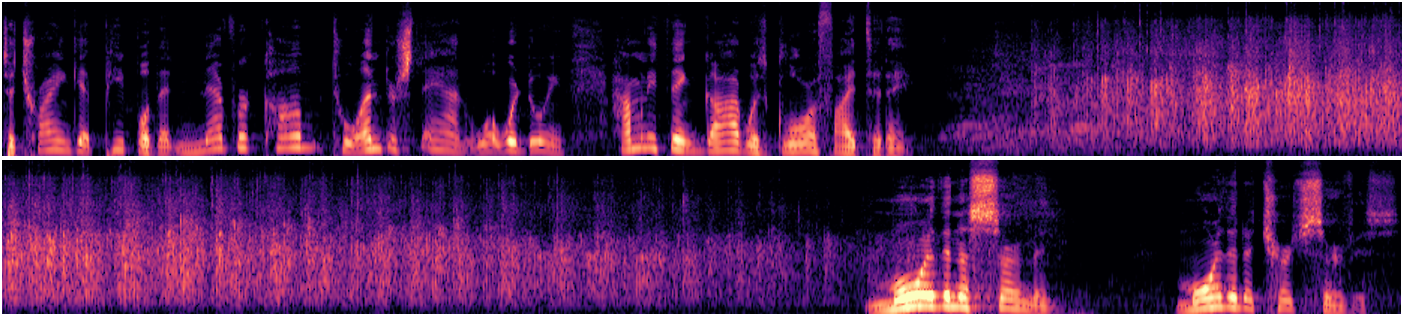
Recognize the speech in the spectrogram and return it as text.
to try and get people that never come to understand what we're doing. How many think God was glorified today? More than a sermon, more than a church service,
